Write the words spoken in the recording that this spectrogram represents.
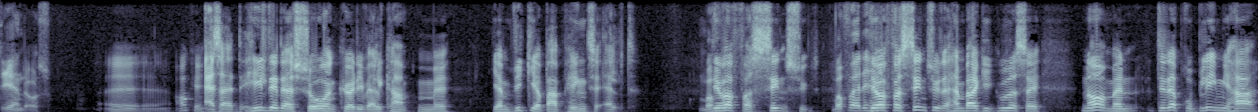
Det er han da også. Øh, okay. Altså, hele det der show, han kørte i valgkampen med, jamen, vi giver bare penge til alt. Hvorfor, Det var for sindssygt. hvorfor er det, Det var for sindssygt, at han bare gik ud og sagde, Nå, men det der problem, I har,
